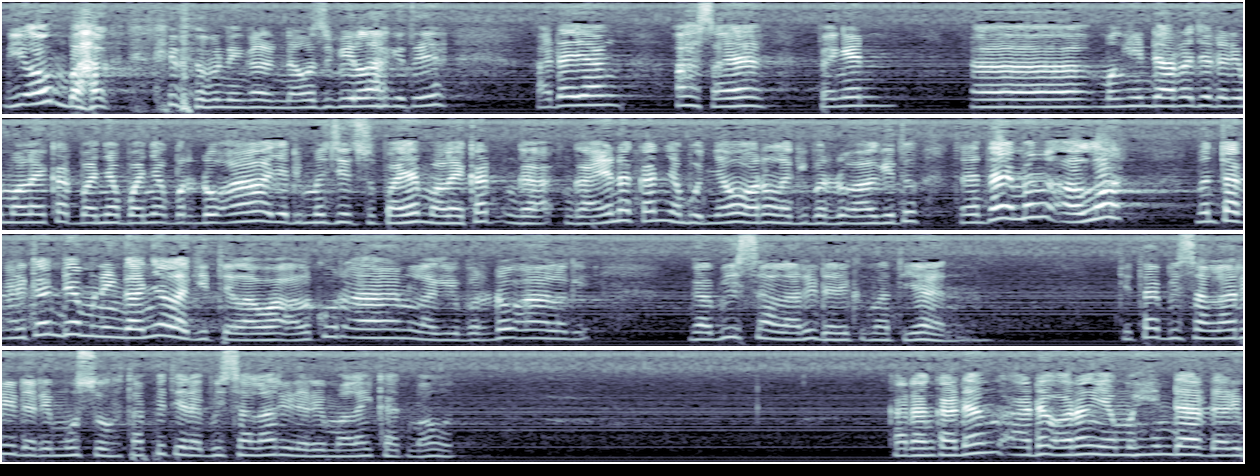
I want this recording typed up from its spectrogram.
di ombak gitu meninggal. Nauzubillah gitu ya. Ada yang, ah saya pengen uh, menghindar aja dari malaikat banyak-banyak berdoa aja di masjid supaya malaikat nggak nggak enak kan nyambut nyawa orang lagi berdoa gitu ternyata emang Allah mentakdirkan dia meninggalnya lagi tilawah Al-Quran lagi berdoa lagi nggak bisa lari dari kematian kita bisa lari dari musuh, tapi tidak bisa lari dari malaikat maut. Kadang-kadang ada orang yang menghindar dari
